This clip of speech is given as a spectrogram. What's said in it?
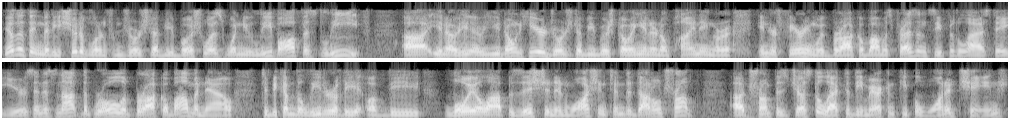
The other thing that he should have learned from George W. Bush was when you leave office, leave. Uh, you know, you don't hear George W. Bush going in and opining or interfering with Barack Obama's presidency for the last eight years, and it's not the role of Barack Obama Obama now to become the leader of the, of the loyal opposition in Washington to Donald Trump. Uh, Trump is just elected. The American people wanted change.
